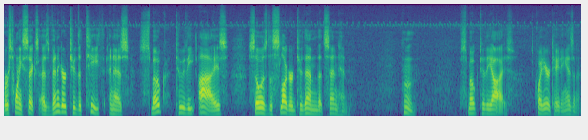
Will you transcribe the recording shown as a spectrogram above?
Verse 26 As vinegar to the teeth and as smoke to the eyes, so is the sluggard to them that send him. Hmm. Smoke to the eyes. It's quite irritating, isn't it?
